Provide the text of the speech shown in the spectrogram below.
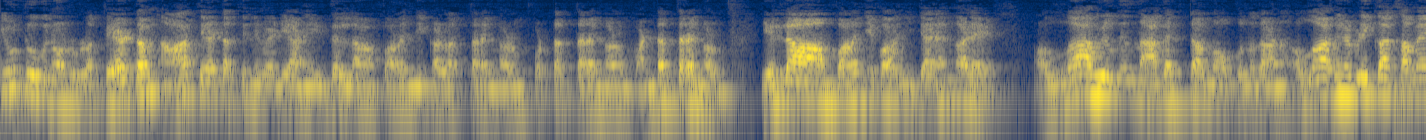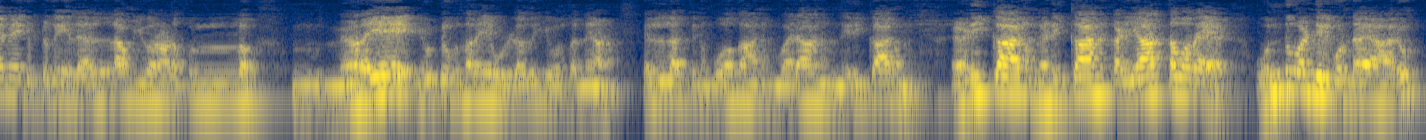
യൂട്യൂബിനോടുള്ള തേട്ടം. ആ തേട്ടത്തിന് വേണ്ടിയാണ് ഇതെല്ലാം പറഞ്ഞ് കള്ളത്തരങ്ങളും പൊട്ടത്തരങ്ങളും മണ്ടത്തരങ്ങളും എല്ലാം പറഞ്ഞ് പറഞ്ഞ് ജനങ്ങളെ അള്ളാഹുവിൽ നിന്ന് അകറ്റാൻ നോക്കുന്നതാണ്. അള്ളാഹുവിനെ വിളിക്കാൻ സമയമേ കിട്ടുകയില്ല. എല്ലാം ഇവരാണ്. ഫുള്ള് നിറയെ യൂട്യൂബ് നിറയെ ഉള്ളത് ഇവർ തന്നെയാണ്. എല്ലാത്തിനും പോകാനും വരാനും നിരിക്കാനും എണിക്കാനും എണിക്കാനും കഴിയാത്തവരെ ഉന്തുവണ്ടിയിൽ കൊണ്ടുപോയാലും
